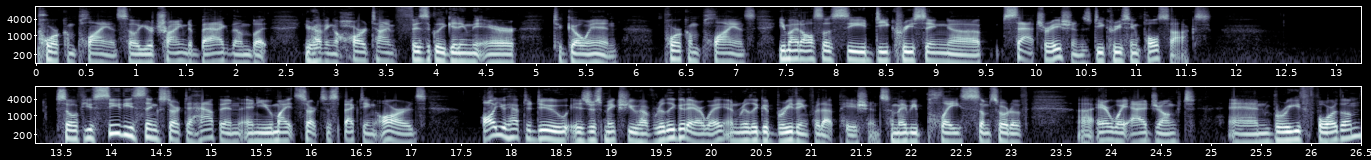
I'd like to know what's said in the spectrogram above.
poor compliance. So you're trying to bag them but you're having a hard time physically getting the air to go in poor compliance. You might also see decreasing uh, saturations, decreasing pulse ox. So if you see these things start to happen and you might start suspecting ARDS, all you have to do is just make sure you have really good airway and really good breathing for that patient. So maybe place some sort of uh, airway adjunct and breathe for them.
